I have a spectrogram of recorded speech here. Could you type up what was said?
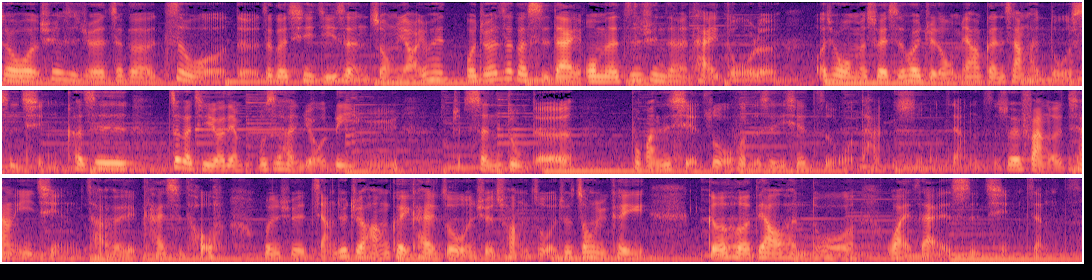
对，我确实觉得这个自我的这个契机是很重要，因为我觉得这个时代我们的资讯真的太多了，而且我们随时会觉得我们要跟上很多事情，可是这个其实有点不是很有利于深度的，不管是写作或者是一些自我探索这样子，所以反而像疫情才会开始投 文学奖，就觉得好像可以开始做文学创作，就终于可以隔阂掉很多外在的事情这样子。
